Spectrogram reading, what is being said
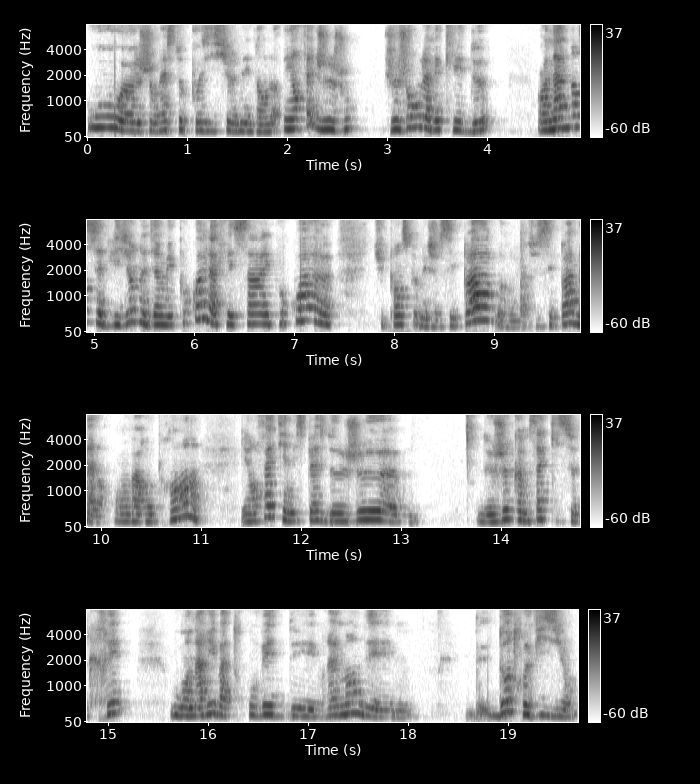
ou euh, je reste positionnée dans le... Et en fait, je joue. Je jongle avec les deux en amenant cette vision de dire mais pourquoi il a fait ça et pourquoi euh, tu penses que mais je sais pas euh, je sais pas mais alors on va reprendre et en fait il y a une espèce de jeu euh, de jeu comme ça qui se crée où on arrive à trouver des vraiment des d'autres visions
